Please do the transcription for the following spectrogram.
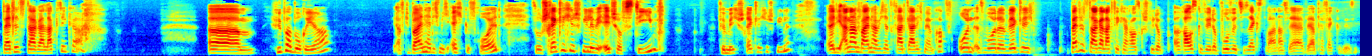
Battlestar Galactica, ähm, Hyperborea. Auf die beiden hätte ich mich echt gefreut. So schreckliche Spiele wie Age of Steam. Für mich schreckliche Spiele. Äh, die anderen beiden habe ich jetzt gerade gar nicht mehr im Kopf. Und es wurde wirklich Battlestar Galactica rausgespielt, ob, äh, rausgewählt, obwohl wir zu sechst waren. Das wäre wär perfekt gewesen.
